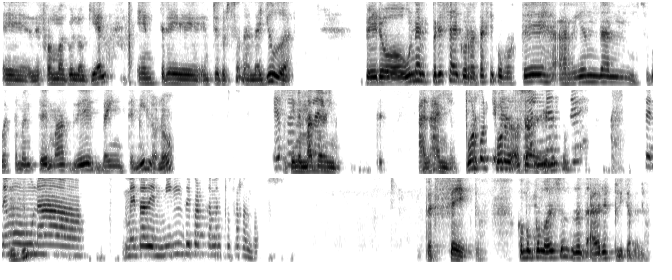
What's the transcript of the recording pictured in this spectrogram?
eh, de forma coloquial, entre, entre personas, la ayuda. Pero una empresa de corretaje como ustedes arriendan supuestamente más de 20 mil, ¿o no? Eso tienen más de 20 al año. Por, Porque por, o sea, tenemos una meta de mil departamentos arrendados. Perfecto. ¿Cómo, cómo eso? A ver, explícamelo.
